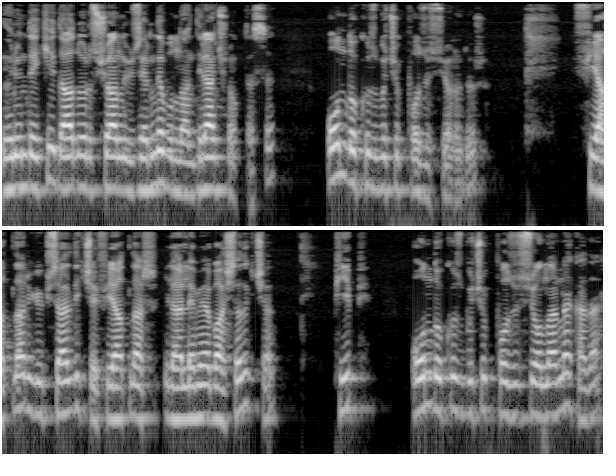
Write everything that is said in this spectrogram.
önündeki daha doğrusu şu anda üzerinde bulunan direnç noktası 19,5 pozisyonudur. Fiyatlar yükseldikçe, fiyatlar ilerlemeye başladıkça PIP 19,5 pozisyonlarına kadar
